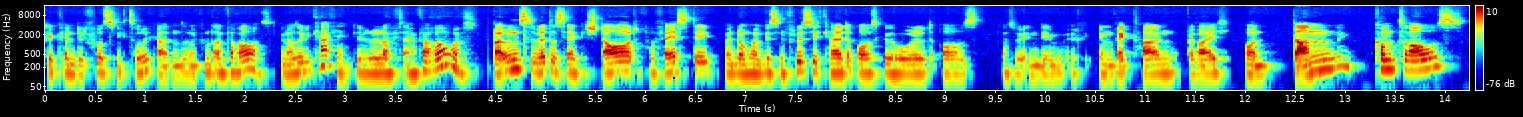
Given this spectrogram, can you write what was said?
die können den Furz nicht zurückhalten, sondern kommt einfach raus. Genauso die Kacke, die läuft einfach raus. Bei uns wird das ja gestaut, verfestigt, wird noch mal ein bisschen Flüssigkeit rausgeholt aus, also in dem, im rektalen Bereich. Und dann kommt raus,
